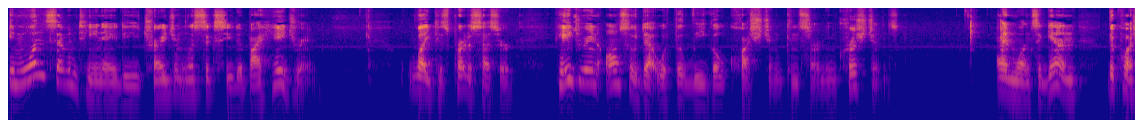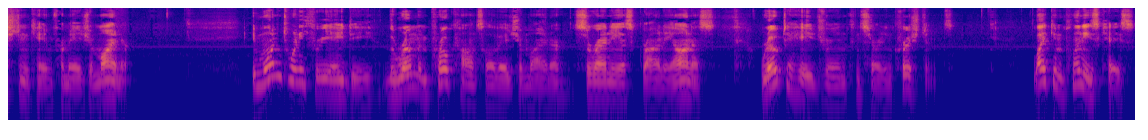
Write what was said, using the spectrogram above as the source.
In 117 AD, Trajan was succeeded by Hadrian. Like his predecessor, Hadrian also dealt with the legal question concerning Christians. And once again, the question came from Asia Minor. In 123 AD, the Roman proconsul of Asia Minor, Serennius Granianus, wrote to Hadrian concerning Christians. Like in Pliny's case,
